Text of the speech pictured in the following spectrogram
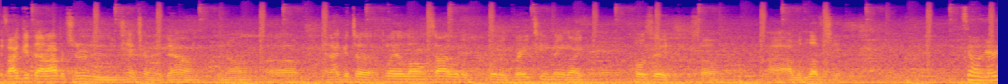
if I get that opportunity, you can't turn it down. You know, uh, and I get to play alongside with a, with a great teammate like Jose. So I, I would love to. So they're,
